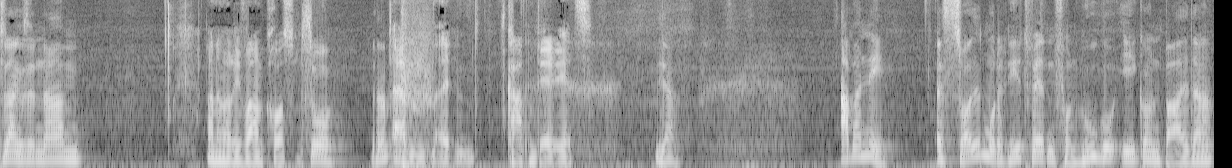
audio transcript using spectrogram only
sagen Sie den Namen. Annemarie Warnkross. So. Ja? Ähm, äh, Carpendale jetzt. Ja. Aber nee. Es soll moderiert werden von Hugo Egon Balder.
